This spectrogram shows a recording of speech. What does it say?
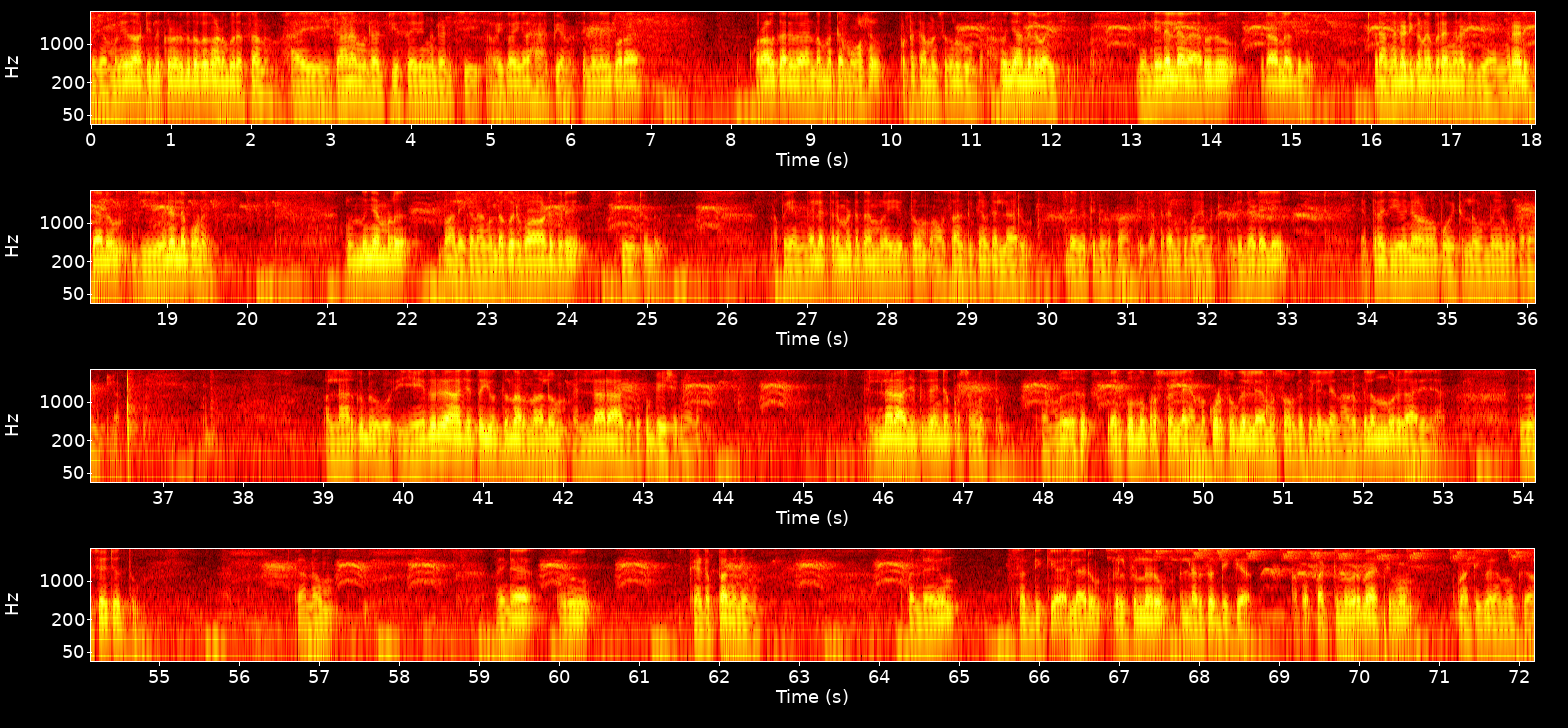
ഇപ്പോൾ നമ്മൾ ഈ നാട്ടിൽ നിൽക്കുന്നവർക്ക് ഇതൊക്കെ കാണുമ്പോൾ രസമാണ് ഹായ് ഇറാൻ അങ്ങോട്ട് അടിച്ച് ഇസ്രായേൽ ഇങ്ങോട്ട് അടിച്ച് അവർക്ക് ഭയങ്കര ഹാപ്പിയാണ് പിന്നെ അതിൽ കുറേ കുറേ ആൾക്കാർ വേണ്ട മറ്റേ മോശപ്പെട്ട കമൻസുകളും ഉണ്ട് അതും ഞാൻ ഇന്നലെ വായിച്ച്. എന്റെ അല്ല വേറൊരു ഒരാളുടെ ഇതിൽ ഇവരങ്ങനെ അടിക്കണം ഇവരങ്ങനെ അടിക്കുക. എങ്ങനെ അടിച്ചാലും ജീവനല്ല പോണേ. ഒന്നും നമ്മൾ പാലിക്കണം. അങ്ങനത്തെ ഒക്കെ ഒരുപാട് പേര് ചെയ്തിട്ടുണ്ട്. അപ്പോൾ എന്തായാലും എത്രയും പെട്ടെന്ന് നമ്മൾ ഈ യുദ്ധം അവസാനിപ്പിക്കാൻ വേണ്ടി എല്ലാവരും ദൈവത്തിനോട് പ്രാർത്ഥിക്കുക. അത്രേ നമുക്ക് പറയാൻ പറ്റുള്ളൂ. ഇതിന്റെ ഇടയിൽ എത്ര ജീവനാണോ പോയിട്ടുള്ളത് ഒന്നും നമുക്ക് പറയാൻ പറ്റില്ല. എല്ലാവർക്കും ഏതൊരു രാജ്യത്ത് യുദ്ധം നടന്നാലും എല്ലാ രാജ്യത്തേക്കും ഭീഷണിയാണ്. എല്ലാ രാജ്യത്തേക്കും അതിന്റെ പ്രശ്നങ്ങളെത്തും നമ്മൾ ഇവർക്കൊന്നും പ്രശ്നമില്ല. നമുക്കൂടെ സുഖമില്ല. നമ്മൾ സ്വർഗത്തിലില്ല അതിലൊന്നും ഒരു കാര്യമില്ല. തീർച്ചയായിട്ടും എത്തും. കാരണം അതിന്റെ ഒരു കിടപ്പ് അങ്ങനെയാണ്. അപ്പം എന്തായാലും ശ്രദ്ധിക്കുക എല്ലാവരും ഗൾഫിലുള്ളവരും എല്ലാവരും ശ്രദ്ധിക്കുക. അപ്പോൾ പറ്റുന്നവർ മാക്സിമം നാട്ടിലേക്ക് വരാൻ നോക്കുക.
